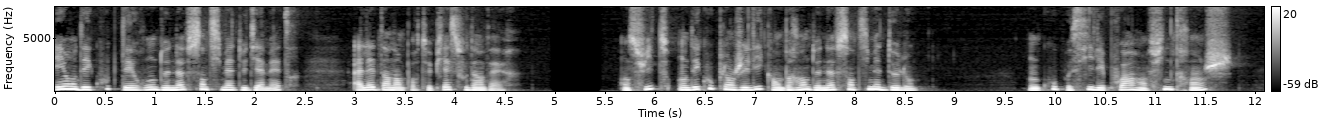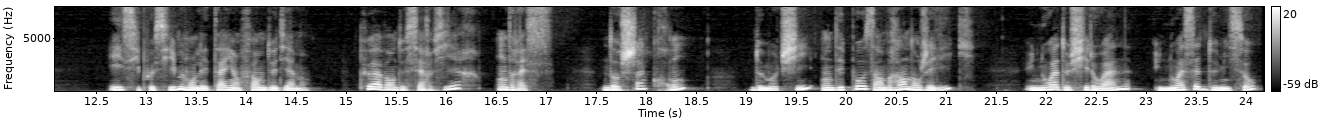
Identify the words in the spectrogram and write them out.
et on découpe des ronds de 9 cm de diamètre à l'aide d'un emporte-pièce ou d'un verre. Ensuite, on découpe l'angélique en brins de 9 cm de long. On coupe aussi les poires en fines tranches et, si possible, on les taille en forme de diamant. Peu avant de servir, on dresse. Dans chaque rond de mochi, on dépose un brin d'angélique, une noix de shiroan, une noisette de miso,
